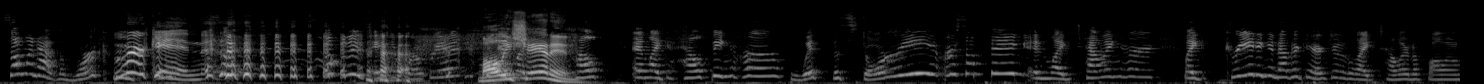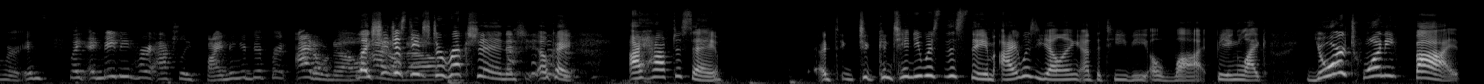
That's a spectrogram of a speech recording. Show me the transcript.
someone at the work who's Merkin. someone is inappropriate. Molly and, like, Shannon. Help and like helping her with the story or something, and like telling her, like creating another character to like tell her to follow her, and like and maybe her actually finding a different. I don't know. like she just needs direction and she, okay i have to say uh, to continue with this theme i was yelling at the tv a lot being like you're 25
